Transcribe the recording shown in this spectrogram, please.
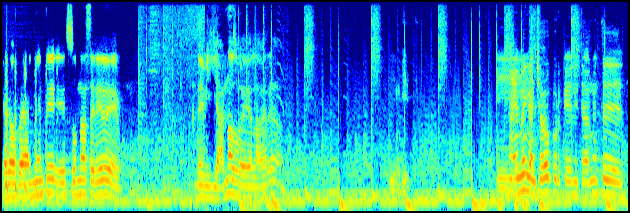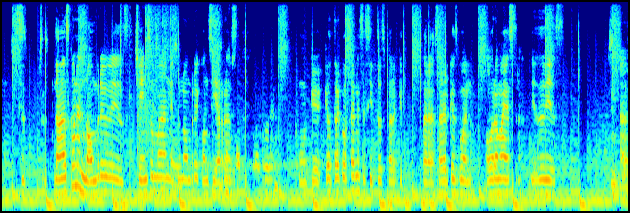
pero realmente es una serie de de villanos, güey, a la verga. Bien, git. Y... A mí me enganchó porque literalmente, nada más con el nombre, es Chainsaw Man es un nombre con sierras. Como que, ¿qué otra cosa necesitas para que para saber que es bueno? Obra maestra, 10 de 10. Ah.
